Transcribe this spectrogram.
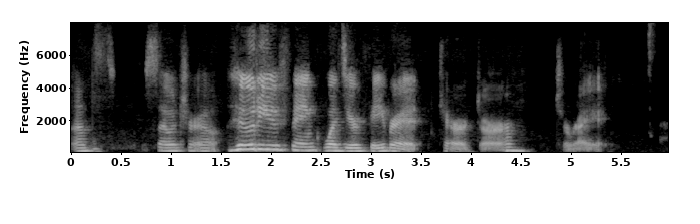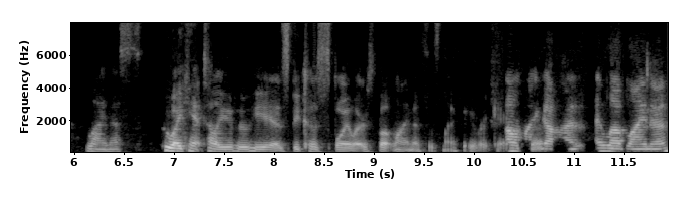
that's so true. Who do you think was your favorite character to write? Linus who I can't tell you who he is because spoilers, but Linus is my favorite character. Oh my god, I love Linus.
